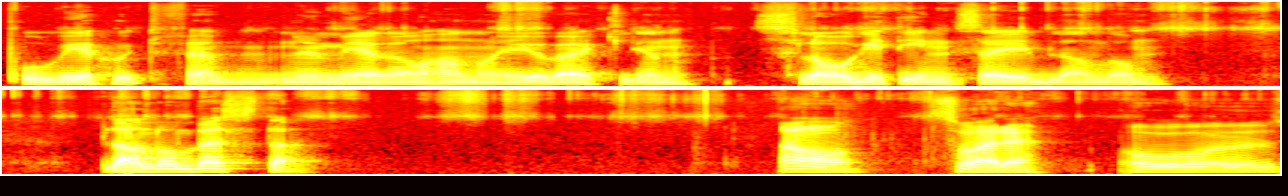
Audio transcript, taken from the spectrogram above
på V75 numera och han har ju verkligen slagit in sig bland de, bland de bästa. Ja, så är det. Och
